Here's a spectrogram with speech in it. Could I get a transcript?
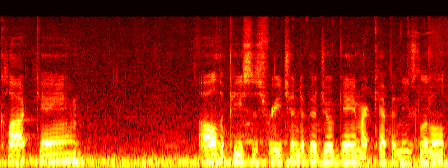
clock game. All the pieces for each individual game are kept in these little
